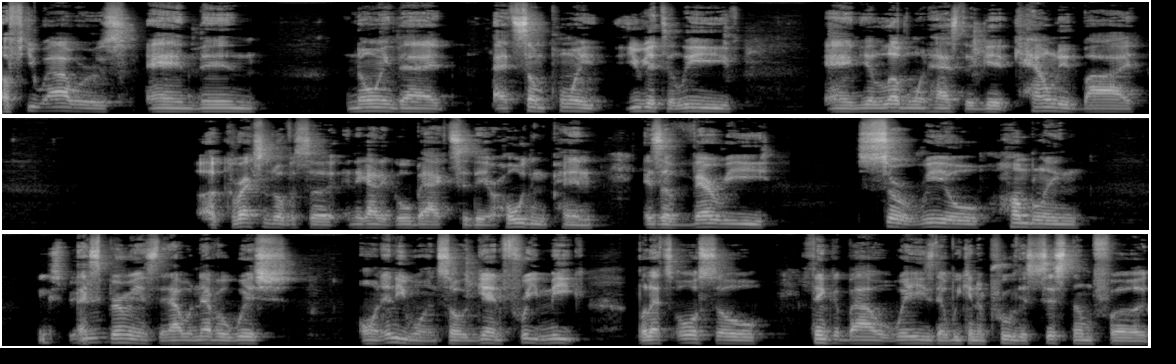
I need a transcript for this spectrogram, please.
a few hours and then knowing that at some point you get to leave and your loved one has to get counted by a corrections officer and they got to go back to their holding pen is a very surreal, humbling Experience. experience that I would never wish on anyone. So again, free Meek, but let's also think about ways that we can improve the system for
